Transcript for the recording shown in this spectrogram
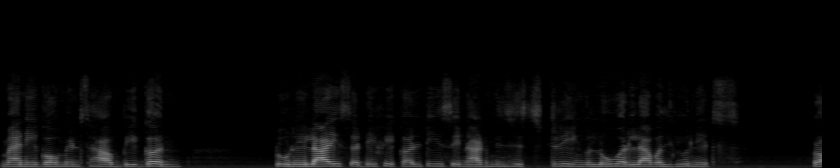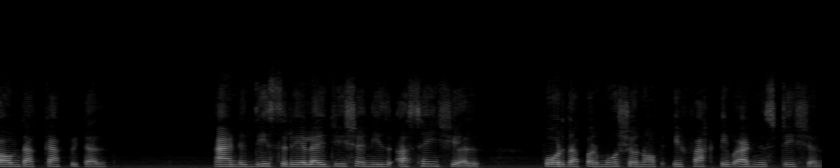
Many governments have begun to realize the difficulties in administering lower level units from the capital and this realization is essential for the promotion of effective administration,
